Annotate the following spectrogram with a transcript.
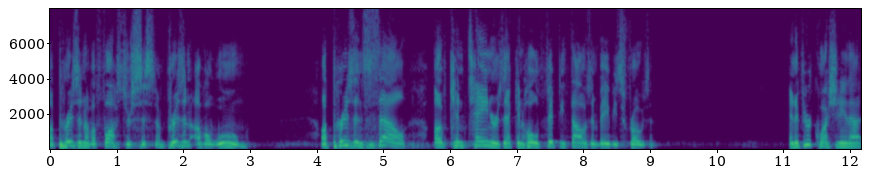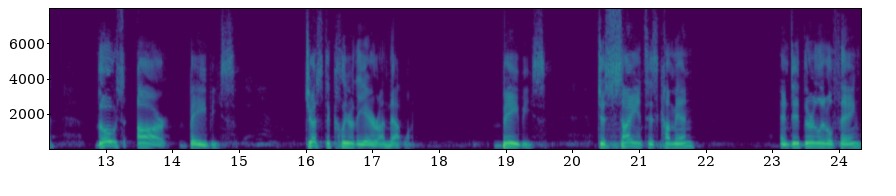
a prison of a foster system, prison of a womb, a prison cell of containers that can hold 50,000 babies frozen. And if you're questioning that, those are babies. Just to clear the air on that one. Babies. Just science has come in and did their little thing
